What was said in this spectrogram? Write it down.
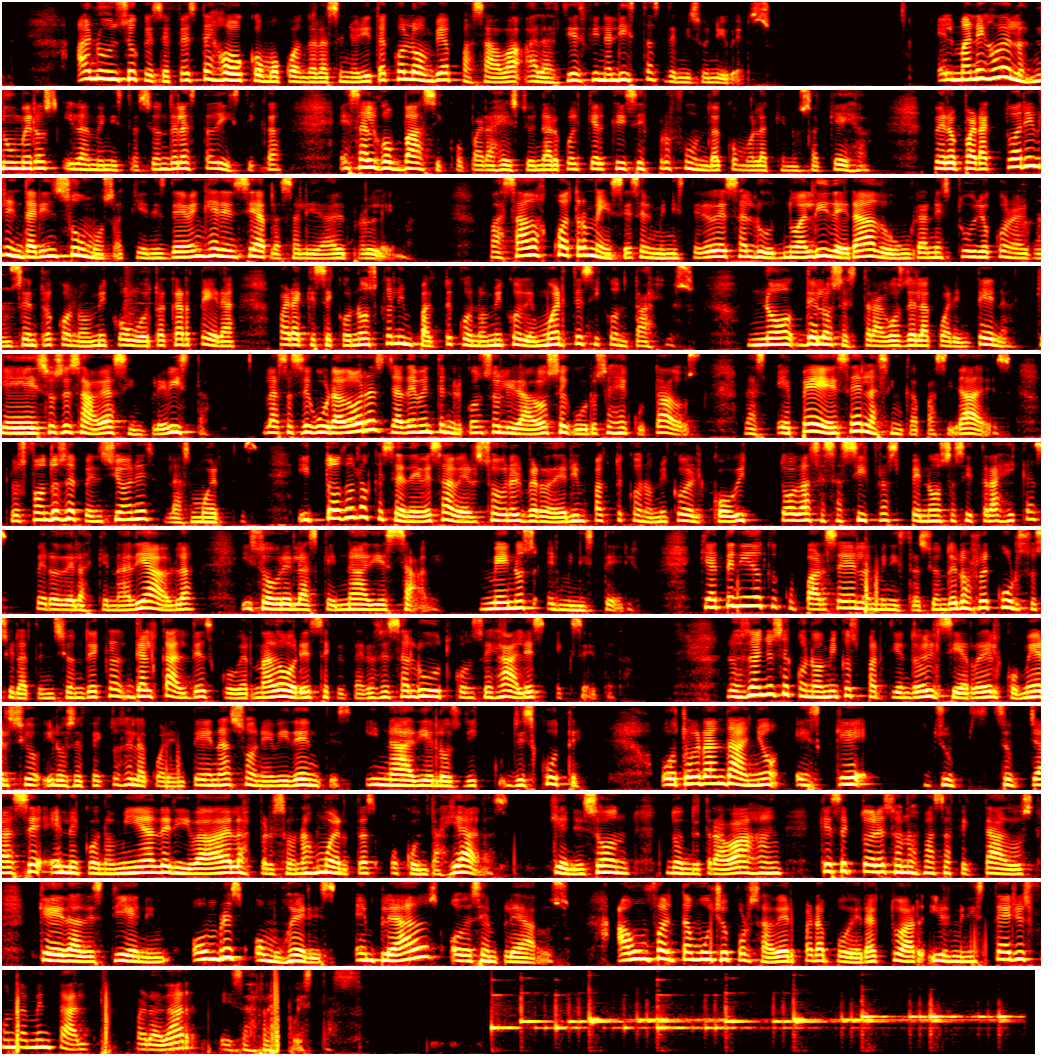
Anuncio que se festejó como cuando la señorita Colombia pasaba a las 10 finalistas de Miss Universo. El manejo de los números y la administración de la estadística es algo básico para gestionar cualquier crisis profunda como la que nos aqueja, pero para actuar y brindar insumos a quienes deben gerenciar la salida del problema. Pasados cuatro meses, el Ministerio de Salud no ha liderado un gran estudio con algún centro económico u otra cartera para que se conozca el impacto económico de muertes y contagios, no de los estragos de la cuarentena, que eso se sabe a simple vista. Las aseguradoras ya deben tener consolidados seguros ejecutados, las EPS las incapacidades, los fondos de pensiones las muertes y todo lo que se debe saber sobre el verdadero impacto económico del COVID, todas esas cifras penosas y trágicas, pero de las que nadie habla y sobre las que nadie sabe menos el ministerio, que ha tenido que ocuparse de la administración de los recursos y la atención de, de alcaldes, gobernadores, secretarios de salud, concejales, etcétera. Los daños económicos partiendo del cierre del comercio y los efectos de la cuarentena son evidentes y nadie los discute. Otro gran daño es que subyace en la economía derivada de las personas muertas o contagiadas. ¿Quiénes son? ¿Dónde trabajan? ¿Qué sectores son los más afectados? ¿Qué edades tienen? ¿Hombres o mujeres? ¿Empleados o desempleados? Aún falta mucho por saber para poder actuar y el ministerio es fundamental para dar esas respuestas.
